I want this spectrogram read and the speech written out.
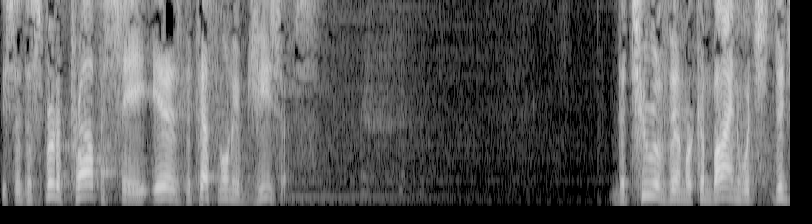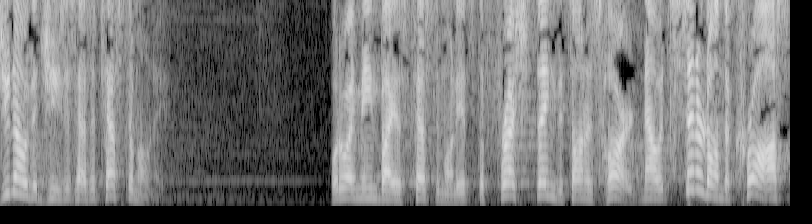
he says, the spirit of prophecy is the testimony of Jesus. The two of them are combined, which, did you know that Jesus has a testimony? What do I mean by his testimony? It's the fresh thing that's on his heart. Now, it's centered on the cross,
